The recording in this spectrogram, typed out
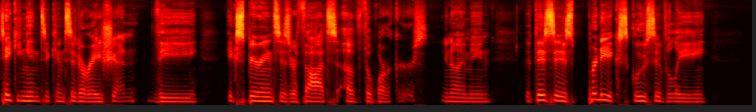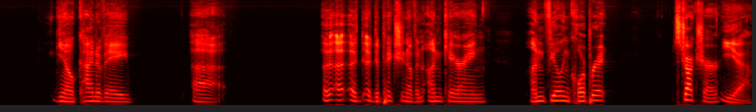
taking into consideration the experiences or thoughts of the workers, you know what I mean? That this is pretty exclusively, you know, kind of a uh, a, a, a depiction of an uncaring, unfeeling corporate structure Yeah.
